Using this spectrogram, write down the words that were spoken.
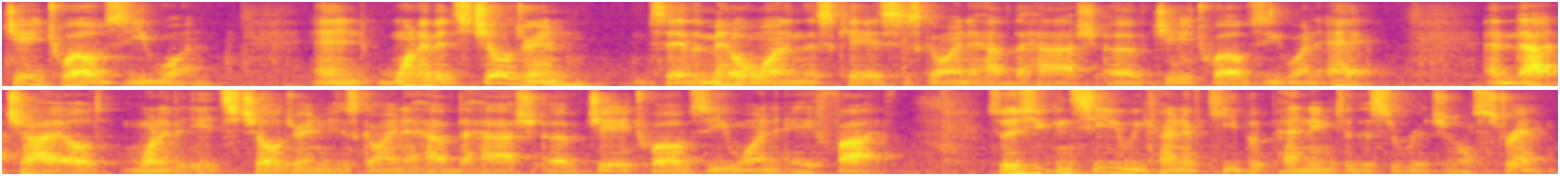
J12Z1, and one of its children, say the middle one in this case, is going to have the hash of J12Z1A and that child, one of its children, is going to have the hash of J12Z1A5. So as you can see, we kind of keep appending to this original string.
